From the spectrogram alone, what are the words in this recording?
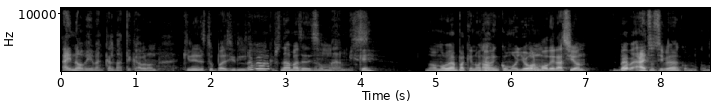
Ay, no beban, cálmate, cabrón. ¿Quién eres tú para decirle la que- Pues nada más de decir. No mames. ¿Qué? No, no beban para que no No, acaben como yo. Con moderación. Ah, eso sí, beban con, con.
